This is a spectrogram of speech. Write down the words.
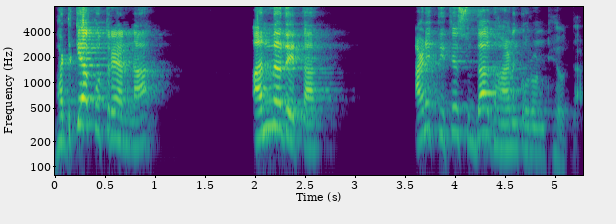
भटक्या कुत्र्यांना अन्न देतात आणि तिथे सुद्धा घाण करून ठेवतात.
